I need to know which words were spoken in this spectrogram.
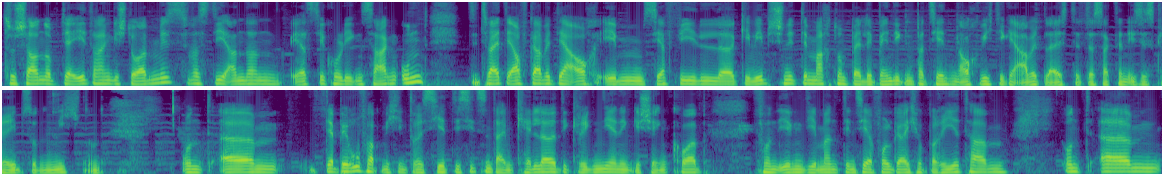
zu schauen, ob der eh dran gestorben ist, was die anderen Ärztekollegen sagen. Und die zweite Aufgabe, der auch eben sehr viel äh, Gewebsschnitte macht und bei lebendigen Patienten auch wichtige Arbeit leistet. Der sagt dann, ist es Krebs oder nicht. Und, und ähm, der Beruf hat mich interessiert. Die sitzen da im Keller, die kriegen nie einen Geschenkkorb von irgendjemand, den sie erfolgreich operiert haben. Und ähm,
